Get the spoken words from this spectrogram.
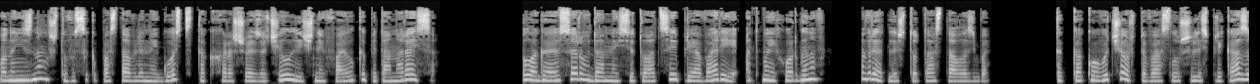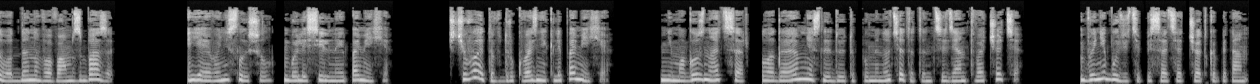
Он и не знал, что высокопоставленный гость так хорошо изучил личный файл капитана Райса. Полагаю, сэр, в данной ситуации при аварии от моих органов вряд ли что-то осталось бы. Так какого чёрта вы ослушались приказа, отданного вам с базы? Я его не слышал, были сильные помехи. С чего это вдруг возникли помехи? Не могу знать, сэр. Полагаю, мне следует упомянуть этот инцидент в отчете. Вы не будете писать отчет, капитан.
